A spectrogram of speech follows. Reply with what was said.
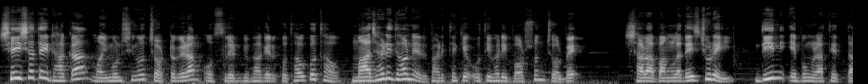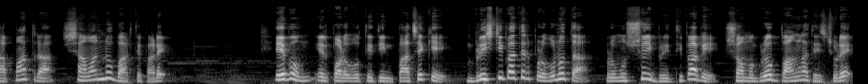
সেই সাথেই ঢাকা, ময়মনসিংহ, চট্টগ্রাম ও সিলেট বিভাগের কোথাও কোথাও মাঝারি ধরনের ভারী থেকে অতি ভারী বর্ষণ চলবে। সারা বাংলাদেশ জুড়েই দিন এবং রাতের তাপমাত্রা সামান্য বাড়তে পারে। এবং এর পরবর্তী দিন পাঁচেকে বৃষ্টিপাতের প্রবণতা ক্রমশই বৃদ্ধি পাবে সমগ্র বাংলাদেশ জুড়ে,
